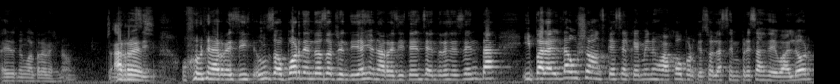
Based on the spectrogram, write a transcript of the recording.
Ahí lo tengo al revés, ¿no? Al Una revés. resi- Una resi- un soporte en 282 y una resistencia en 360. Y para el Dow Jones, que es el que menos bajó porque son las empresas de valor,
